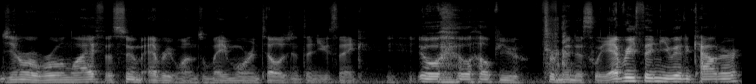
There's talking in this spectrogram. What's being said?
General rule in life: assume everyone's way more intelligent than you think. It'll, it'll help you tremendously. Everything you encounter,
